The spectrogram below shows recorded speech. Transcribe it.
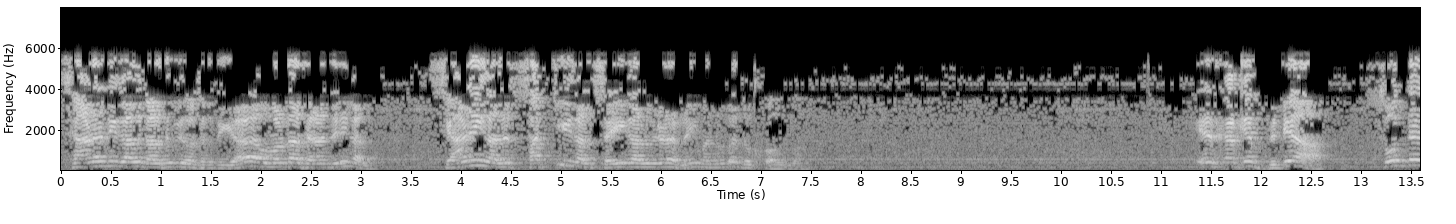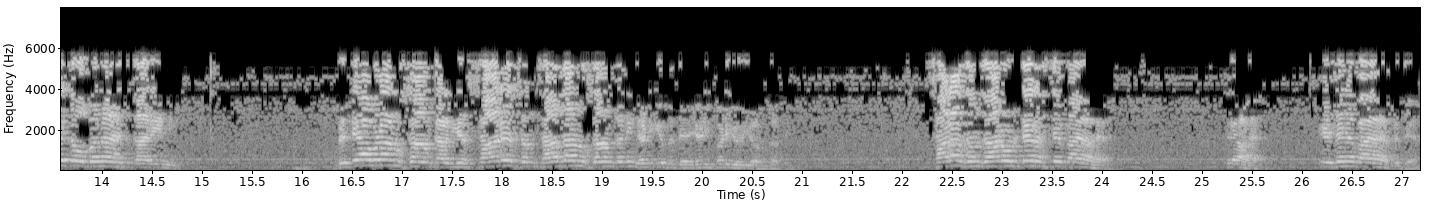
ਸਿਆਣੇ ਦੀ ਗੱਲ ਗਲਤ ਵੀ ਹੋ ਸਕਦੀ ਹੈ ਉਮਰ ਦਾ ਸਿਆਣੇ ਦੀ ਨਹੀਂ ਗੱਲ। ਸਿਆਣੀ ਗੱਲ, ਸੱਚੀ ਗੱਲ, ਸਹੀ ਗੱਲ ਜਿਹੜਾ ਨਹੀਂ ਮੰਨੂਗਾ, ਦੁੱਖ ਪਾਊਗਾ ਇਸ ਕਰਕੇ ਵਿਦਿਆ ਸੋਧੇ ਤੋਂ ਬਿਨਾਂ ਹਿਤਕਾਰੀ ਨਹੀਂ। ਵਿਦਿਆ ਬੜਾ ਨੁਕਸਾਨ ਕਰਦੀ ਹੈ ਸਾਰੇ ਸੰਸਾਰ ਦਾ ਨੁਕਸਾਨ ਤਾਂ ਕਰੀ ਘੜੀ ਵਿਦਿਆ ਜਿਹੜੀ ਪੜੀ ਹੋਈ ਹੈ ਉਹਨਾਂ ਦੀ। ਸਾਰਾ ਸੰਸਾਰ ਉਲਟੇ ਰਸਤੇ ਪਾਇਆ ਹੋਇਆ। ਕਿਆ ਹੈ ਕਿਸੇ ਨੇ ਪਾਇਆ ਹੈ ਵਿਦਿਆ।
